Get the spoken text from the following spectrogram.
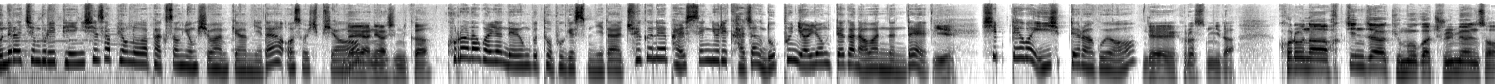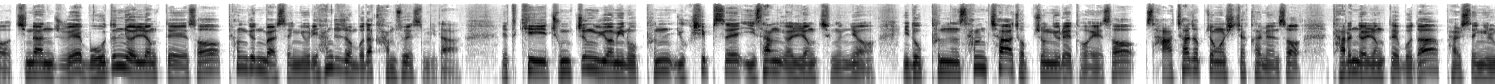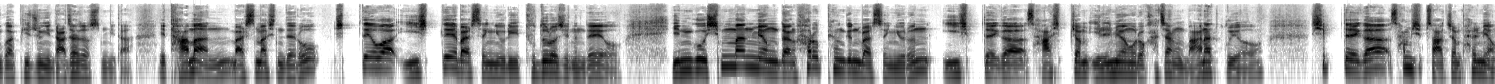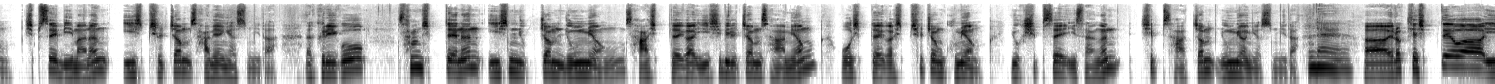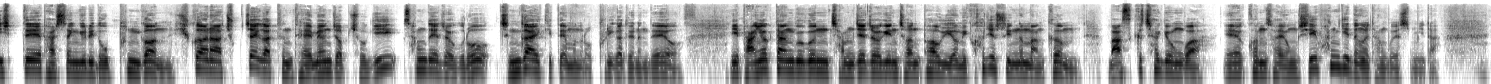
오늘 아침 브리핑 시사평론가 박성용 씨와 함께합니다. 어서 오십시오. 네, 안녕하십니까. 코로나 관련 내용부터 보겠습니다. 최근에 발생률이 가장 높은 연령대가 나왔는데 예. 10대와 20대라고요. 네, 그렇습니다. 코로나 확진자 규모가 줄면서 지난주에 모든 연령대에서 평균 발생률이 한 주 전보다 감소했습니다. 예, 특히 중증 위험이 높은 60세 이상 연령층은요, 이 높은 3차 접종률에 더해서 4차 접종을 시작하면서 다른 연령대보다 발생률과 비중이 낮아졌습니다. 다만 말씀하신 대로 10대와 20대의 발생률이 두드러지는데요. 인구 10만 명당 하루 평균 발생률은 20대가 40.1명으로 가장 많았고요. 10대가 34.8명, 10세 미만은 27.4명이었습니다. 그리고 30대는 26.6명, 40대가 21.4명, 50대가 17.9명, 60세 이상은 14.6명이었습니다. 네. 아, 이렇게 10대와 20대의 발생률이 높은 건 휴가나 축제 같은 대면 접촉이 상대적으로 증가했기 때문으로 풀이가 되는데요. 이 방역 당국은 잠재적인 전파 위험이 커질 수 있는 만큼 마스크 착용과 에어컨 사용 시 환기 등을 당부했습니다.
